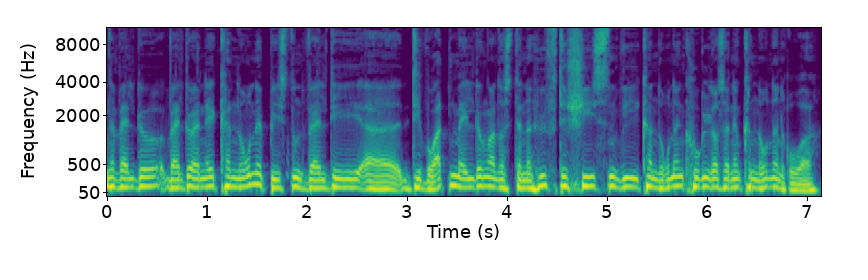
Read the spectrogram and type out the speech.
Na, weil du, weil du eine Kanone bist und weil die, äh, die Wortmeldungen aus deiner Hüfte schießen wie Kanonenkugel aus einem Kanonenrohr.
